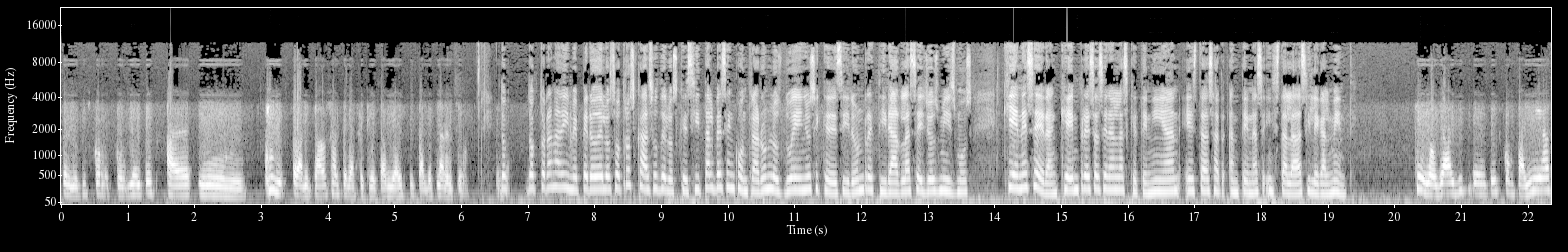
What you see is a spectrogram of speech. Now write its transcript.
permisos correspondientes a, mm, tramitados ante la Secretaría Distrital de Planeación. Doctora Nadime, pero de los otros casos, de los que sí tal vez encontraron los dueños y que decidieron retirarlas ellos mismos, ¿quiénes eran? ¿Qué empresas eran las que tenían estas antenas instaladas ilegalmente? Sí, no, ya hay diferentes compañías.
